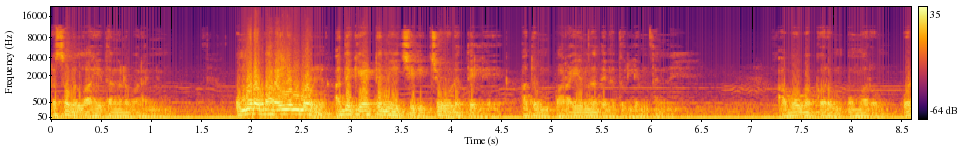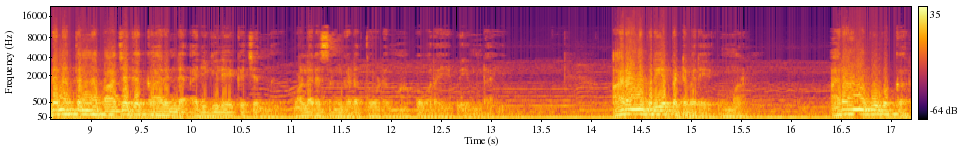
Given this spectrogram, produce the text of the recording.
റസൂലുള്ളാഹി തങ്ങൾ പറഞ്ഞു ഉമർ പറയുമ്പോൾ അത് കേട്ട് നീ ചിരിച്ചു കൊടുത്തില്ലേ? അതും പറയുന്നതിന് തുല്യം തന്നെ. അബൂബക്കറും ഉമറും ഉടനെ തന്നെ പാചകക്കാരന്റെ അരികിലേക്ക് ചെന്ന് വളരെ സങ്കടത്തോടെ മാപ്പ് പറയുകയുണ്ടായി. ആരാണ് പ്രിയപ്പെട്ടവരെ ഉമർ? ആരാണ് അബൂബക്കർ?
